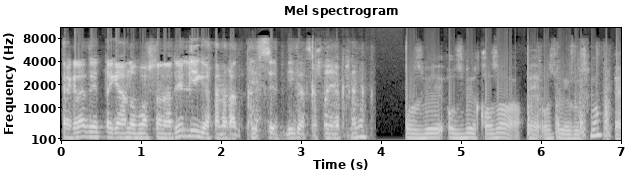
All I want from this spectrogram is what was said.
Как раз ertaga anavi boshlanadi liga qanaqa test ligasi boshlanayapti. O'zbek o'zbek qozoq e, o'zbek rusmi e,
